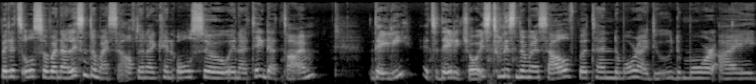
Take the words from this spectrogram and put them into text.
But it's also when I listen to myself then I can also and I take that time daily it's a daily choice to listen to myself but then the more I do the more I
